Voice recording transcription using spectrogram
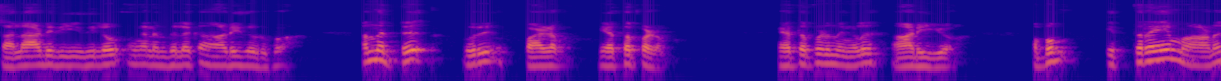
സലാഡ് രീതിയിലോ അങ്ങനെ എന്തെങ്കിലുമൊക്കെ ആഡ് ചെയ്ത് കൊടുക്കുക. എന്നിട്ട് ഒരു പഴം ഏത്തപ്പഴം. ഏത്തപ്പഴം നിങ്ങൾ ആഡ് ചെയ്യുക. അപ്പം ഇത്രയുമാണ്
